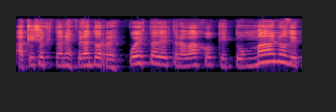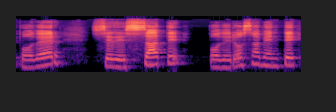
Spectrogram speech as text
aquellos que están esperando respuesta de trabajo, que tu mano de poder se desate poderosamente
